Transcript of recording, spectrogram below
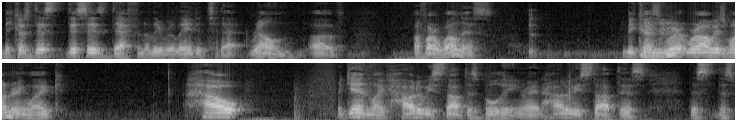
because this this is definitely related to that realm of of our wellness. Because mm-hmm. we're we're always wondering like how again, like how do we stop this bullying, right? How do we stop this, this, this,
